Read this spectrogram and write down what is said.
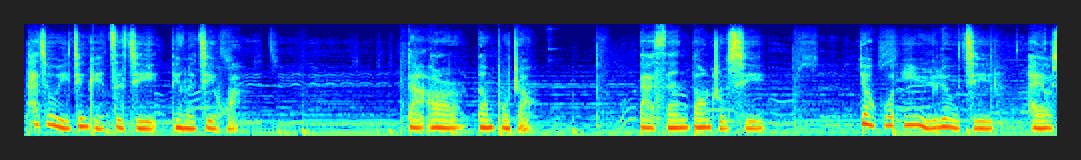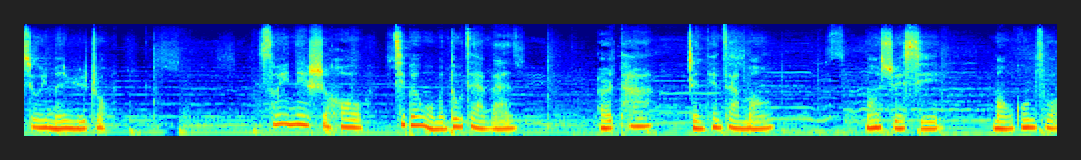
他就已经给自己定了计划。大二当部长，大三当主席，要过英语六级，还要修一门语种。所以那时候基本我们都在玩，而他整天在忙，忙学习，忙工作。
